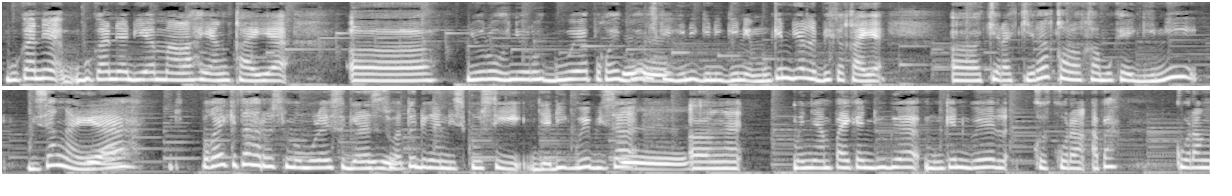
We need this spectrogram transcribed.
bukannya bukannya dia malah yang kayak eh, nyuruh nyuruh gue pokoknya gue harus Mhm. kayak gini gini gini mungkin dia lebih ke kayak eh, kira-kira kalau kamu kayak gini bisa nggak ya pokoknya kita harus memulai segala Mhm. sesuatu dengan diskusi jadi gue bisa Hmm. nge- menyampaikan juga mungkin gue kekurang apa kurang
